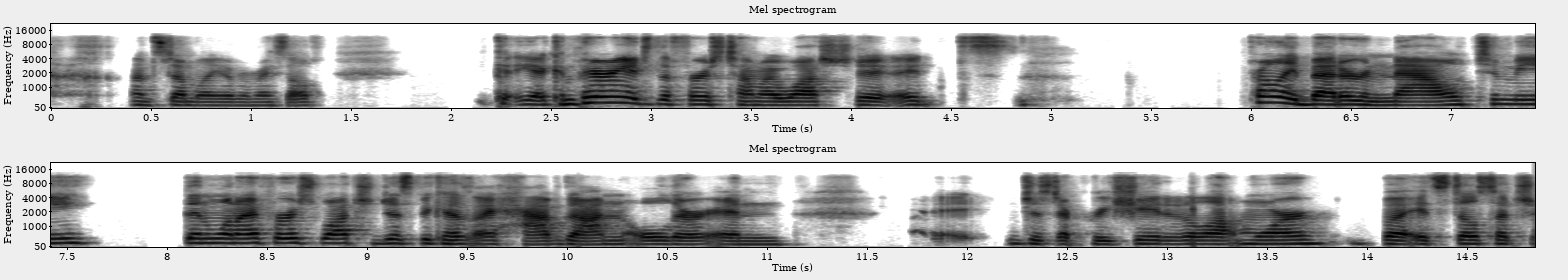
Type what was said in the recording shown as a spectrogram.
I'm stumbling over myself. Yeah, comparing it to the first time I watched it, it's probably better now to me than when I first watched it, just because I have gotten older and just appreciate it a lot more. But it's still such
